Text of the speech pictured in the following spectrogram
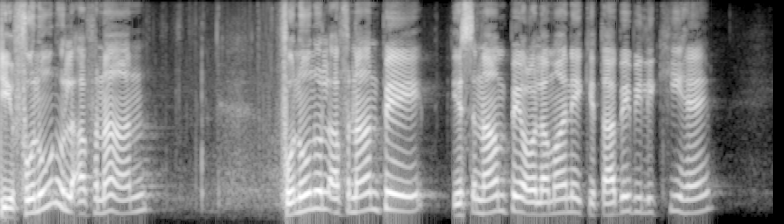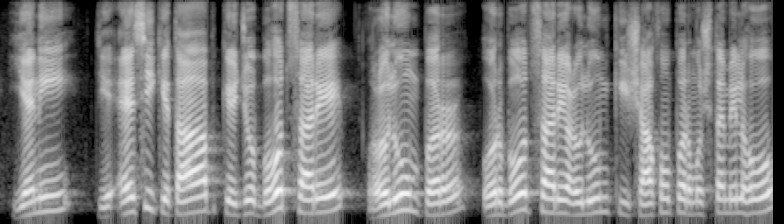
یہ فنون الافنان فنون الافنان پہ، اس نام پہ علماء نے کتابیں بھی لکھی ہیں۔ یعنی یہ ایسی کتاب کہ جو بہت سارے علوم پر اور بہت سارے علوم کی شاخوں پر مشتمل ہو۔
